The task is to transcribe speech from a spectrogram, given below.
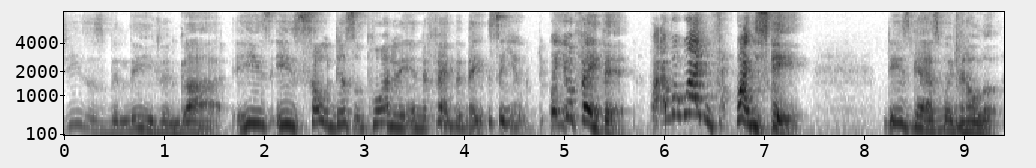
Jesus believed in God. He's he's so disappointed in the fact that they see you. Where your faith at? Why why why, why you scared? These guys, wait a minute, hold up.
